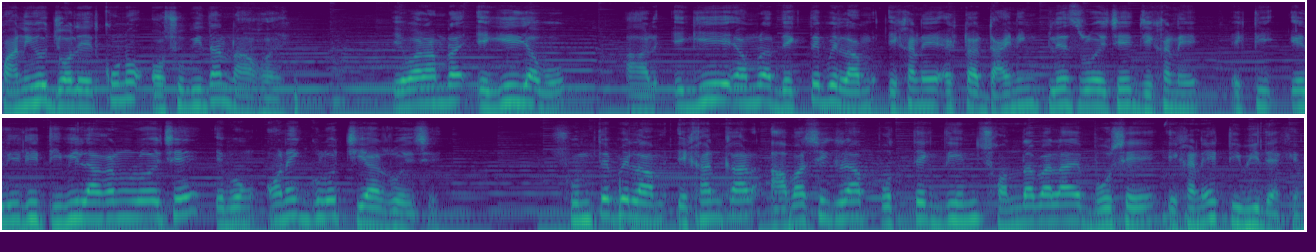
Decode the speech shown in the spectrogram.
পানীয় জলের কোনো অসুবিধা না হয়। এবার আমরা এগিয়ে যাব, আর এগিয়ে আমরা দেখতে পেলাম এখানে একটা ডাইনিং প্লেস রয়েছে, যেখানে একটি এলইডি টিভি লাগানো রয়েছে এবং অনেকগুলো চেয়ার রয়েছে। শুনতে পেলাম এখানকার আবাসিকরা প্রত্যেক দিন সন্ধ্যাবেলায় বসে এখানে টিভি দেখেন।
